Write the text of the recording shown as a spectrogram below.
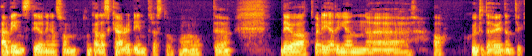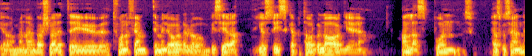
här vinstdelningen som, som kallas carried interest. Då. Och det, det gör att värderingen eh, ja, skjuter till höjden tycker jag. Men börsvärdet är ju 250 miljarder och vi ser att just riskkapitalbolag eh, handlas på en, jag skulle säga en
